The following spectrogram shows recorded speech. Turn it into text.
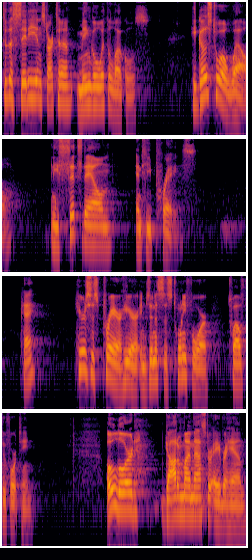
to the city and start to mingle with the locals. He goes to a well and he sits down and he prays. Okay? Here's his prayer here in Genesis 24 12 through 14. O Lord, God of my master Abraham,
